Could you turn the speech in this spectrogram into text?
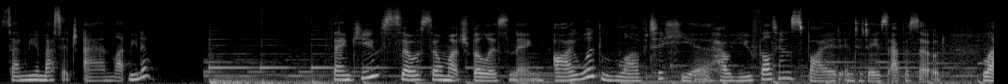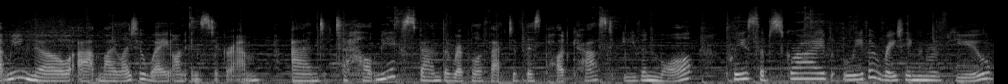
Send me a message and let me know. Thank you so, so much for listening. I would love to hear how you felt inspired in today's episode. Let me know at My Lighter Way on Instagram. And to help me expand the ripple effect of this podcast even more, please subscribe, leave a rating and review,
